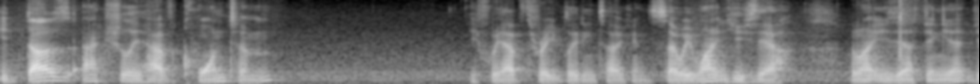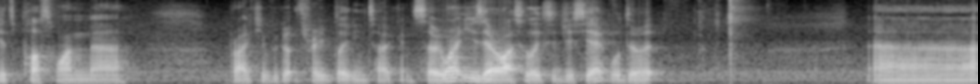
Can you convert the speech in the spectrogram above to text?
it does actually have Quantum if we have three bleeding tokens. So we won't use our we won't use our thing yet. It gets plus one uh, break if we've got three bleeding tokens. So we won't use our Ice Elixir just yet. We'll do it uh,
